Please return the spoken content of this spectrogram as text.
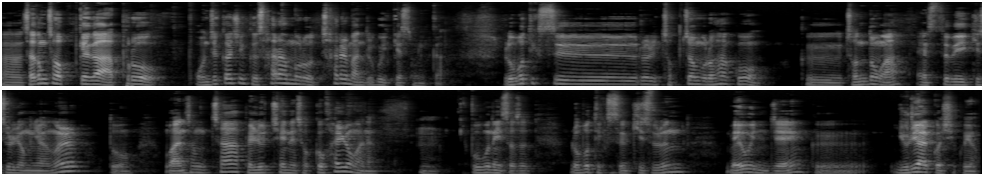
어, 자동차 업계가 앞으로 언제까지 그 사람으로 차를 만들고 있겠습니까? 로보틱스를 접점으로 하고 그 전동화 SV 기술 역량을 또 완성차 밸류체인에 적극 활용하는 음, 부분에 있어서 로보틱스 기술은 매우 이제 그 유리할 것이고요.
